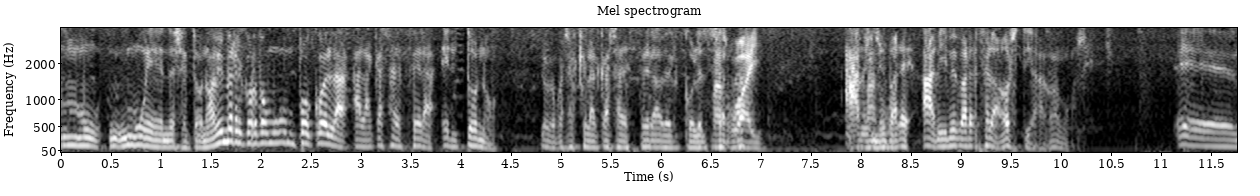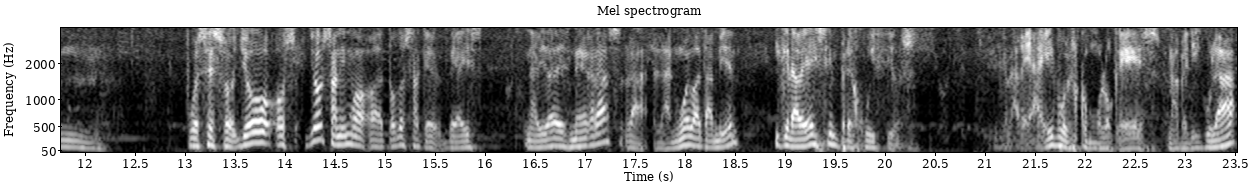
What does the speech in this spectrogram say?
muy, muy en ese tono. A mí me recordó un poco la- a la casa de cera, el tono. Lo que pasa es que la casa de cera del Colette Es más Serra, guay. A mí, me pare- a mí me parece la hostia, vamos. Eh, pues eso, yo os, yo os animo a todos a que veáis Navidades Negras, la, la nueva también, y que la veáis sin prejuicios. Y que la veáis pues como lo que es, una película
